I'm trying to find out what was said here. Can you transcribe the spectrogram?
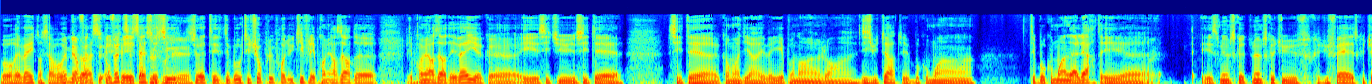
au réveil, ton cerveau. Ouais, mais tu en vois, fait, en fait, c'est aussi. voulais- Tu vois, t'es, toujours plus productif les premières heures de les premières heures d'éveil que et si tu si t'es si t'es euh, comment dire éveillé pendant genre 18 heures, t'es beaucoup moins t'es beaucoup moins d'alerte et euh, et même ce que même ce que tu ce que tu fais, est-ce que tu,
